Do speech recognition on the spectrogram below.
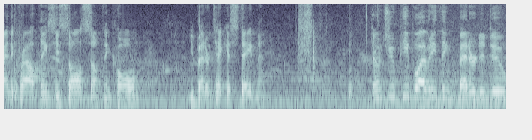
Guy in the crowd thinks he saw something, Cole. You better take a statement. Don't you people have anything better to do?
